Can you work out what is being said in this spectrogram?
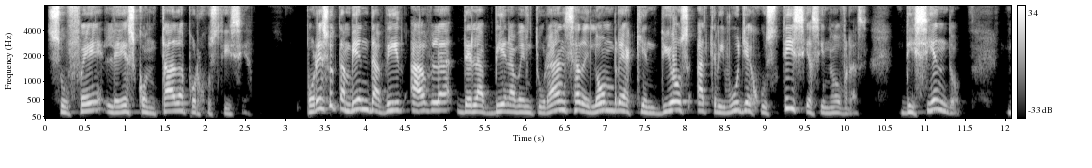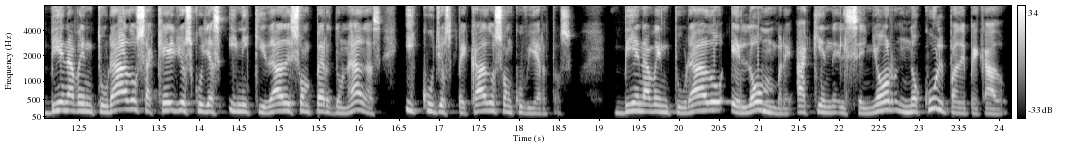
su fe le es contada por justicia. Por eso también David habla de la bienaventuranza del hombre a quien Dios atribuye justicia sin obras, diciendo, Bienaventurados aquellos cuyas iniquidades son perdonadas y cuyos pecados son cubiertos. Bienaventurado el hombre a quien el Señor no culpa de pecado.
